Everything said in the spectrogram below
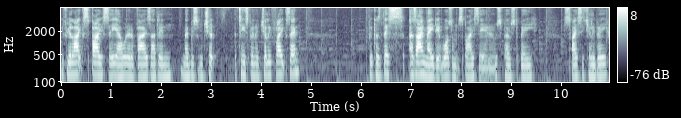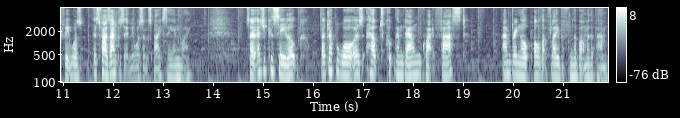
If you like spicy, I would advise adding maybe some a teaspoon of chili flakes in. Because this, as I made it, wasn't spicy and it was supposed to be spicy chili beef. It was, as far as I'm concerned, it wasn't spicy anyway. So as you can see, look, that drop of water's helped cook them down quite fast and bring up all that flavour from the bottom of the pan.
